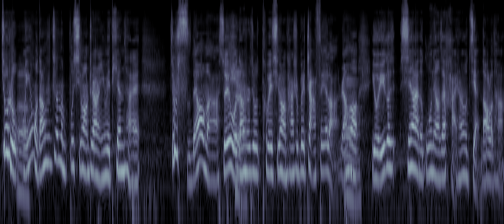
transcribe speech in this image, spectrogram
就是我，因为我当时真的不希望这样一位天才就是死掉嘛，所以我当时就特别希望他是被炸飞了，然后有一个心爱的姑娘在海上又捡到了他，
